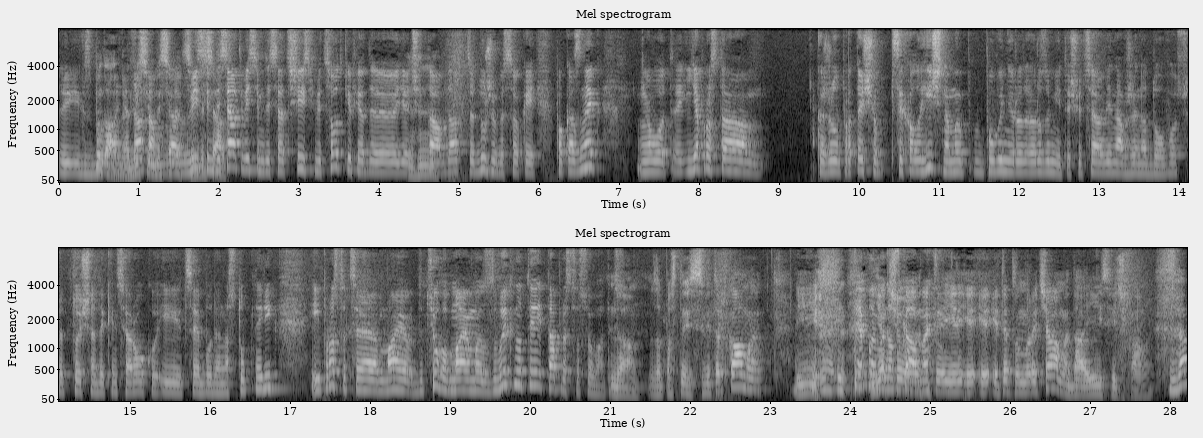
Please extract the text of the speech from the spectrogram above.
їх збивання. Ну да, да, 80, 80-86% я, я читав. Да, це дуже високий показник. От. Я просто кажу про те, що психологічно ми повинні розуміти, що ця війна вже надовго, що точно до кінця року, і це буде наступний рік. І просто це має до цього маємо звикнути та пристосуватися. Да, запастись світерками і, І теплими якщо- носками. І, і, і, і теплими речами, да, і свічками. Да.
